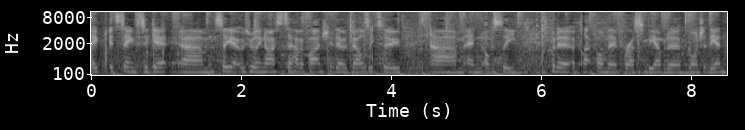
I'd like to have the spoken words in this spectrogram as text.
it, it seems to get. Um, so yeah, it was really nice to have a partnership there with Velzy too, um, and obviously put a, a platform there for us to be able to launch at the end.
